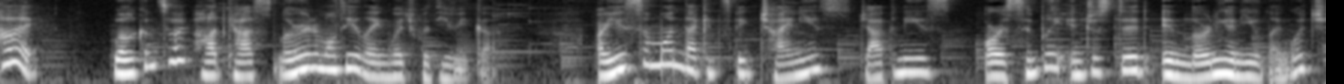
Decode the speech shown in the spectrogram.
Hi, welcome to my podcast, Learn Multi-Language with Eureka. Are you someone that can speak Chinese, Japanese, or simply interested in learning a new language?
